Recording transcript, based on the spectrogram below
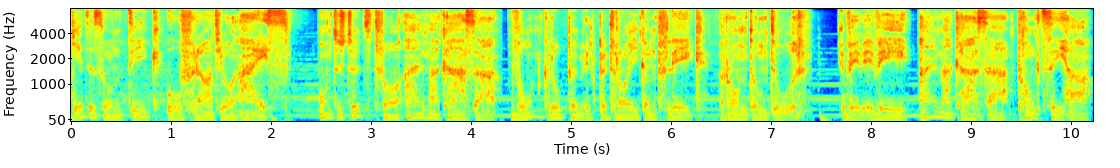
Jeden Sonntag auf Radio 1. Unterstützt von Alma Casa, Wohngruppe mit Betreuung und Pflege rund um Tour. www.almacasa.ch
